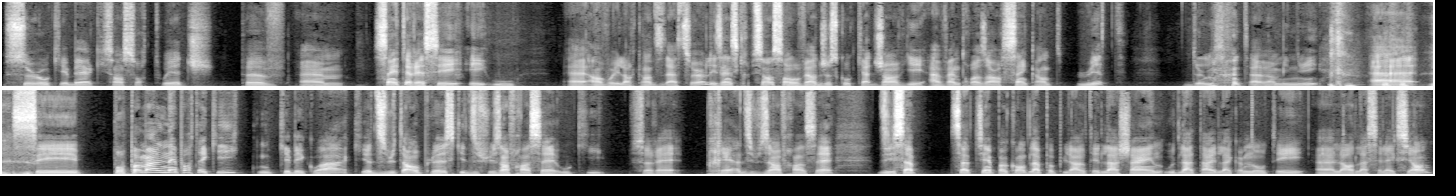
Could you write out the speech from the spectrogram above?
ceux au Québec qui sont sur Twitch peuvent euh, s'intéresser et ou euh, envoyer leur candidature. Les inscriptions sont ouvertes jusqu'au 4 janvier à 23h58, deux minutes avant minuit. Euh, c'est pour pas mal n'importe qui, québécois, qui a 18 ans ou plus, qui diffuse en français ou qui serait prêt à diffuser en français, dit ça ça ne tient pas compte de la popularité de la chaîne ou de la taille de la communauté euh, lors de la sélection.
